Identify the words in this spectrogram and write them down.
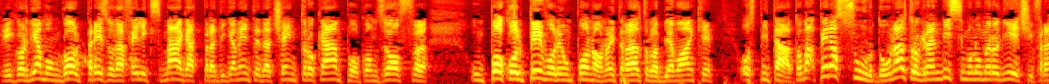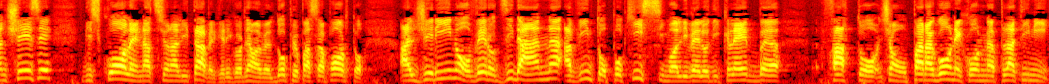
ricordiamo un gol preso da Felix Magat praticamente da centrocampo con Zoff un po' colpevole un po' no, noi tra l'altro l'abbiamo anche ospitato, ma per assurdo un altro grandissimo numero 10 francese di scuola e nazionalità, perché ricordiamo aveva il doppio passaporto algerino, ovvero Zidane, ha vinto pochissimo a livello di club, fatto diciamo, un paragone con Platini,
